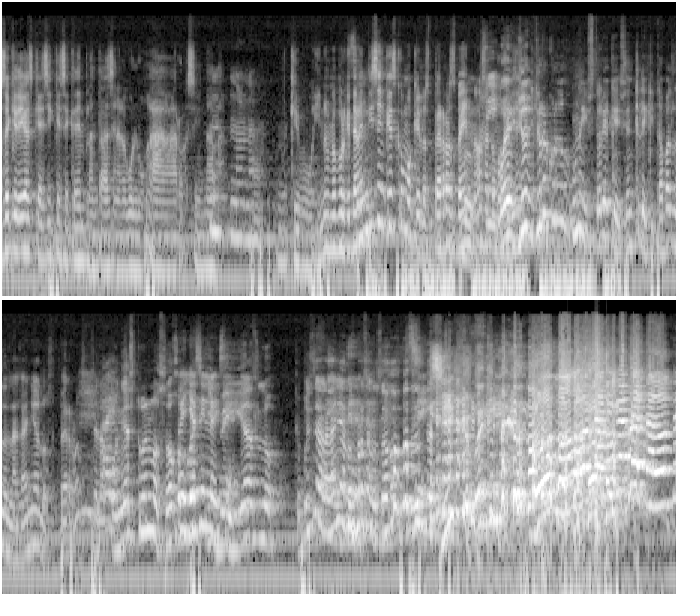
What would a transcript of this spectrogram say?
Sea, que digas que así que se queden plantadas en algún lugar o así, nada. Mm, No, nada. Qué bueno, ¿no? Porque también Sí. dicen que es como que los perros ven, ¿no? O sea, Sí. como Güey, yo, yo recuerdo una historia que decían que le quitabas la lagaña a los perros, te la Ay. ponías tú en los ojos, Güey, yo güey, sí lo y hice. veías lo... ¿Te pusiste la lagaña a los perros en los ojos? Sí. Sí, güey, ¿qué ¡No, O mames! sea, fíjate hasta dónde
